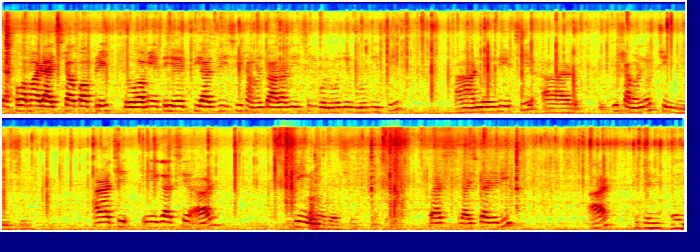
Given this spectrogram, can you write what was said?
দেখো, আমার রাইসটাও কমপ্লিট তো আমি এতে পেঁয়াজ দিয়েছি, সামান্য আদা দিয়েছি, গোলমরিচের গুঁড়ো দিয়েছি, আর নুন দিয়েছি, আর একটু সামান্য চিনি দিয়েছি। আর আছে এগ আছে আর চিংড়ি মাছ আছে। ব্যাস রাইসটা রেডি আর চিকেন এই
